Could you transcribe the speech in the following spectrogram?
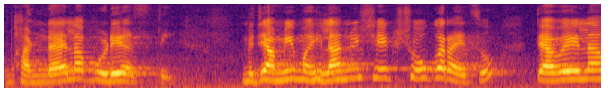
भांडायला पुढे असती. म्हणजे आम्ही महिलांविषयी एक शो करायचो. त्यावेळेला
